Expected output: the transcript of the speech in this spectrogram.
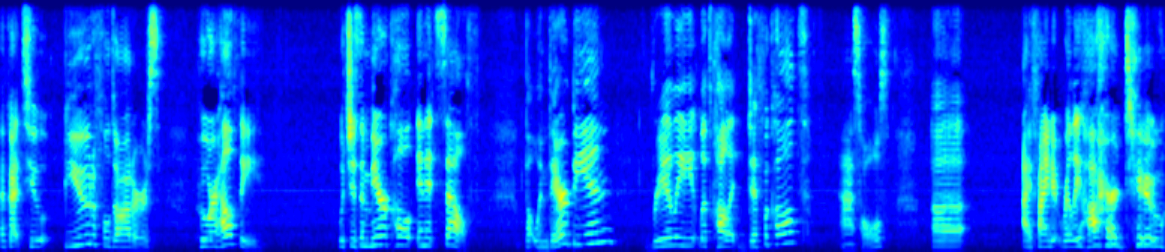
I've got two beautiful daughters who are healthy, which is a miracle in itself. But when they're being really, let's call it difficult, assholes, uh, I find it really hard to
